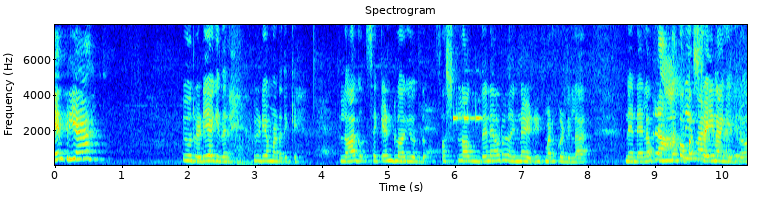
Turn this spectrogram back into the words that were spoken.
ಏನು ಪ್ರಿಯಾ? ಇವ್ರು ರೆಡಿಯಾಗಿದ್ದಾರೆ ವಿಡಿಯೋ ಮಾಡೋದಕ್ಕೆ. ಬ್ಲಾಗ್ ಸೆಕೆಂಡ್ ಬ್ಲಾಗ್ ಇವ್ರದ್ದು ಫಸ್ಟ್ ಬ್ಲಾಗ್ದೇ ಅವರು ಇನ್ನೂ ಎಡಿಟ್ ಮಾಡ್ಕೊಂಡಿಲ್ಲ. ನೆನ್ನೆಲ್ಲ ಫುಲ್ಲು ಪಾಪ ಸ್ಟ್ರೈನ್ ಆಗಿದ್ರು.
